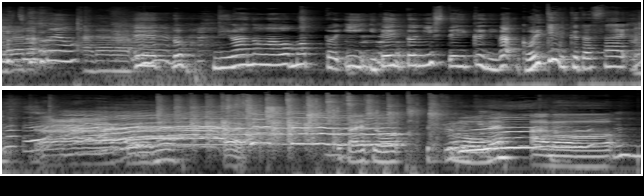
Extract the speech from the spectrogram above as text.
言っちゃったよ。あらら。えーっと、庭の輪をもっとい。い。イベントにしてい。くにはご意見ください。あー、これね。はい。最初、質問をね、あのー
